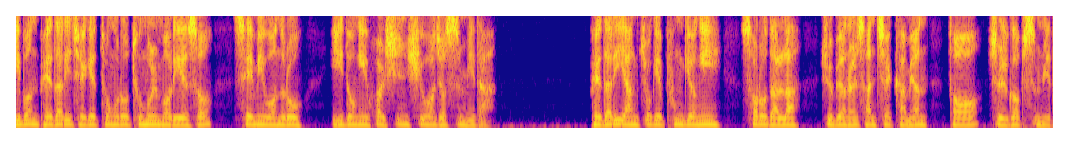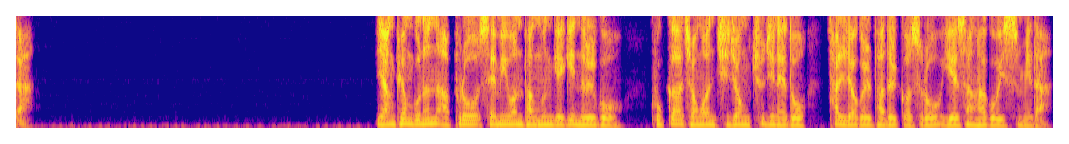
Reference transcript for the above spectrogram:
이번 배다리 재개통으로 두물머리에서 세미원으로 이동이 훨씬 쉬워졌습니다. 배다리 양쪽의 풍경이 서로 달라 주변을 산책하면 더 즐겁습니다. 양평군은 앞으로 세미원 방문객이 늘고 국가 정원 지정 추진에도 탄력을 받을 것으로 예상하고 있습니다.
